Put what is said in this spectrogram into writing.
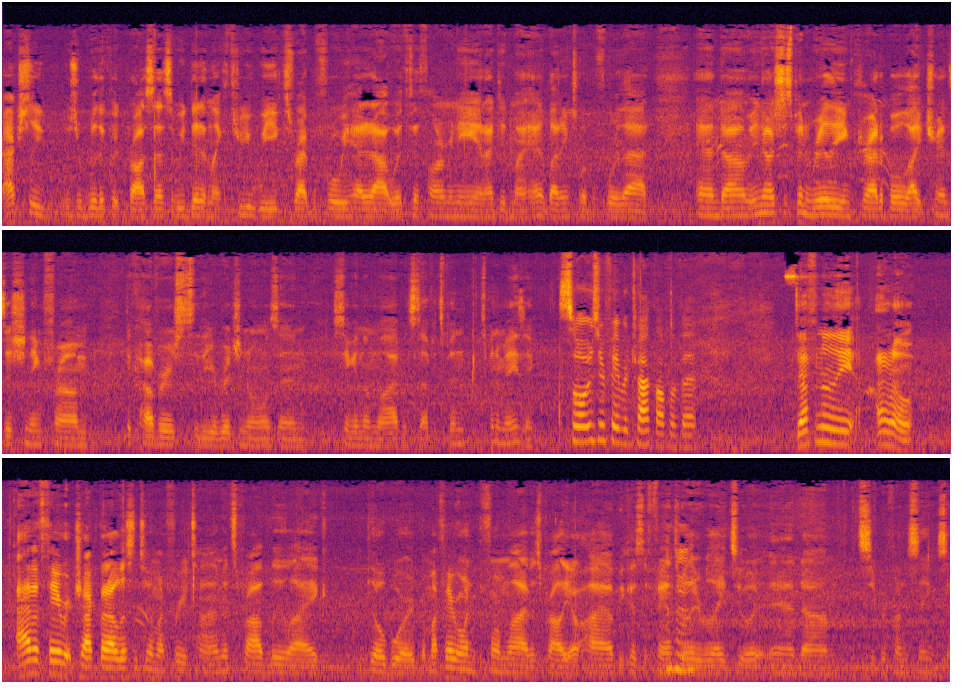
actually it was a really quick process. We did it in like three weeks, right before we headed out with Fifth Harmony, and I did my headlining tour before that. And um, you know, it's just been really incredible, like transitioning from the covers to the originals and singing them live and stuff. It's been it's been amazing. So, what was your favorite track off of it? Definitely, I don't know. I have a favorite track that I listen to in my free time. It's probably like Billboard, but my favorite one to perform live is probably Ohio because the fans Mhm. really relate to it and um, it's super fun to sing. So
